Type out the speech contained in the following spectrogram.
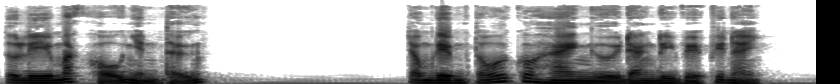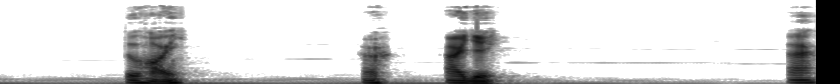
Tôi lia mắt khổ nhìn thử. Trong đêm tối có hai người đang đi về phía này. Tôi hỏi à, Ai vậy? À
